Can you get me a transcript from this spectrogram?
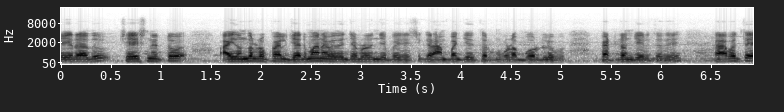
చేయరాదు. చేసినట్టు ఐదు వందల రూపాయలు జరిమానా విధించబడని చెప్పేసి గ్రామ పంచాయతీ తరఫున కూడా బోర్డులు పెట్టడం జరుగుతుంది. కాకపోతే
